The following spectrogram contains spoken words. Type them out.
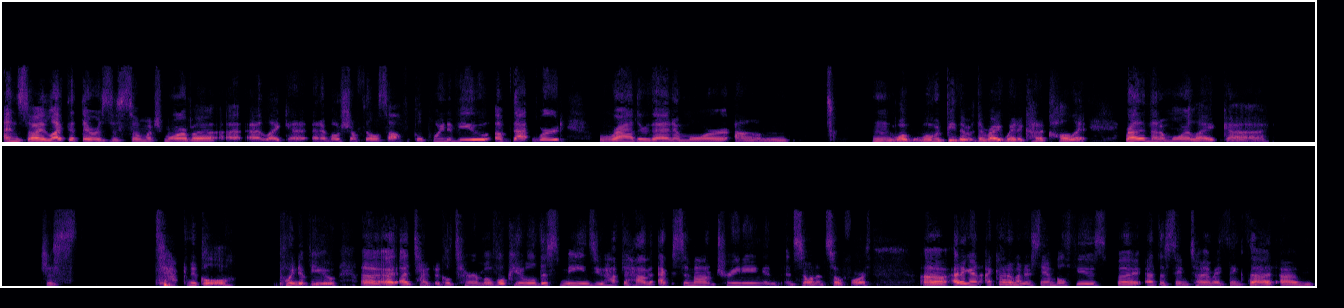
And so I like that there was this so much more of a, a, a like a, an emotional philosophical point of view of that word rather than a more um, hmm, what what would be the, the right way to kind of call it rather than a more like uh, just technical point of view uh, a, a, technical term of okay well this means you have to have x amount of training and, and so on and so forth uh, and again i kind of understand both views but at the same time i think that um,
